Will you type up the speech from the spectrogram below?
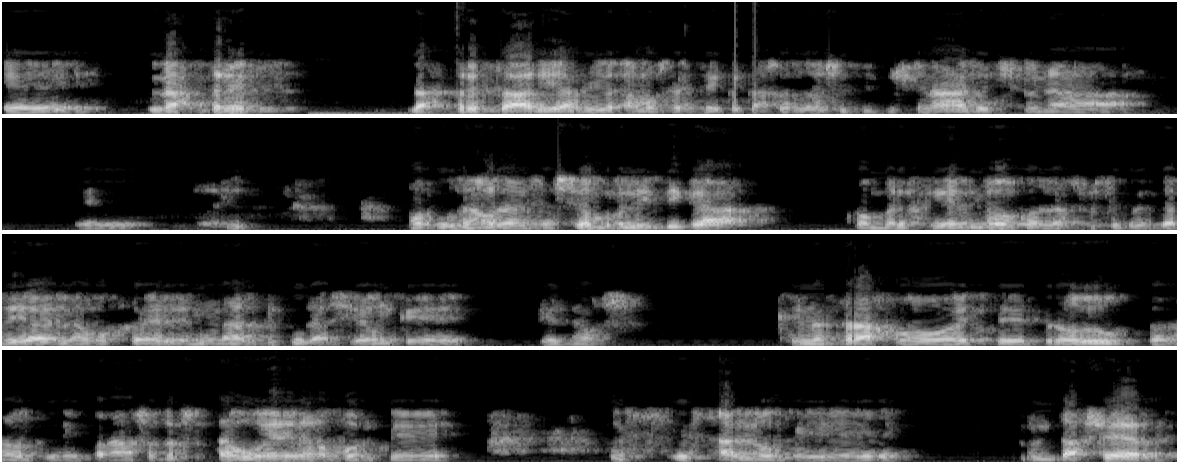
eh, las tres las tres áreas, digamos, en este caso dos institucionales y una una organización política convergiendo con la subsecretaría de la mujer en una articulación que, nos que nos trajo este producto, ¿no? que para nosotros está bueno porque es, es algo que un taller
